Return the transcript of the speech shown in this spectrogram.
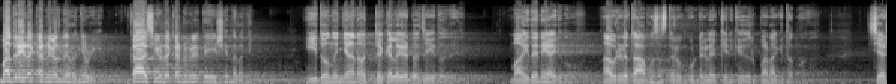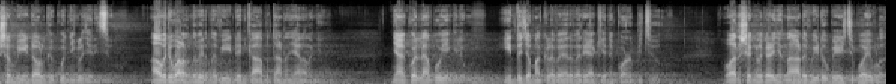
ഭദ്രയുടെ കണ്ണുകൾ നിറഞ്ഞൊഴുകി കാശിയുടെ കണ്ണുകളിൽ ദേഷ്യം നിറഞ്ഞു. ഇതൊന്നും ഞാൻ ഒറ്റക്കല്ല കേട്ടോ ചെയ്തത്. മൈ തന്നെയായിരുന്നു അവരുടെ താമസ സ്ഥലവും ഗുണ്ടകളെയൊക്കെ എനിക്ക് ഏർപ്പാടാക്കി തന്നത്. ശേഷം വീണ്ടും അവൾക്ക് കുഞ്ഞുങ്ങൾ ജനിച്ചു. അവർ വളർന്നു വരുന്ന വീണ്ടും എനിക്ക് ആപത്താണെന്ന് ഞാൻ അറിഞ്ഞു. ഞാൻ കൊല്ലാൻ പോയെങ്കിലും ഇന്ദുജ മക്കളെ വേറെ വേറെയാക്കി എന്നെ കുഴപ്പിച്ചു. വർഷങ്ങൾ കഴിഞ്ഞ് നാടും വീട് ഉപേക്ഷിച്ച് പോയവൾ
